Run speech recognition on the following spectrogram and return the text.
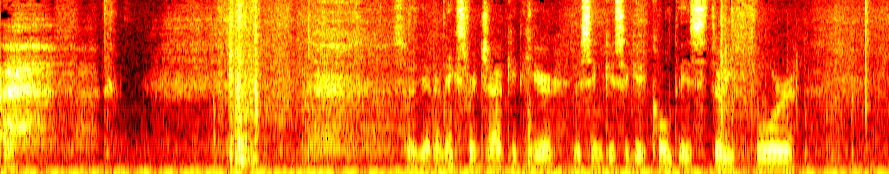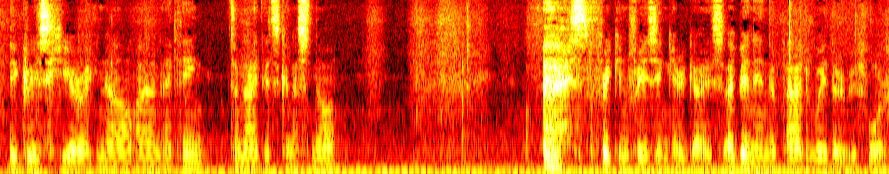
ah, fuck. so I got an extra jacket here just in case I get cold. It's 34 degrees here right now and I think tonight it's gonna snow it's freaking freezing here guys. I've been in the bad weather before.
